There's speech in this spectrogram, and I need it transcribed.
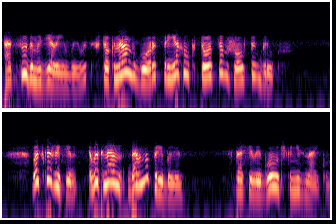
Отсюда мы делаем вывод, что к нам в город приехал кто-то в желтых брюках. «Вот скажите, вы к нам давно прибыли?» — спросила Иголочка Незнайку.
